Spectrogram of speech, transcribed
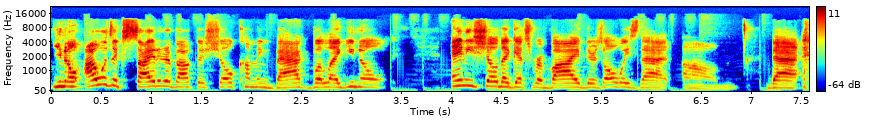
you know, I was excited about this show coming back, but like, you know, any show that gets revived, there's always that um that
